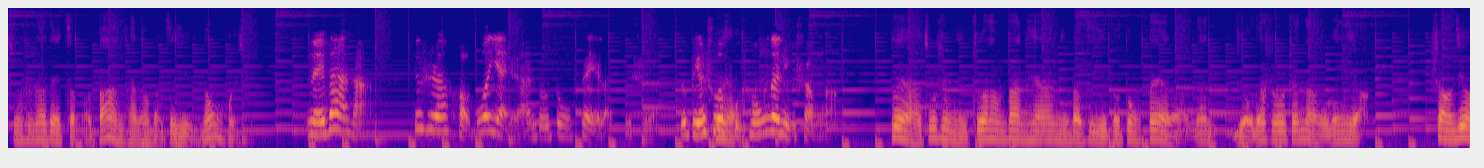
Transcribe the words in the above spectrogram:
就是她得怎么办才能把自己弄回去？没办法，就是好多演员都冻废了。其实，就别说普通的女生了。对啊，就是你折腾半天，你把自己都冻废了。那有的时候真的，我跟你讲，上镜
